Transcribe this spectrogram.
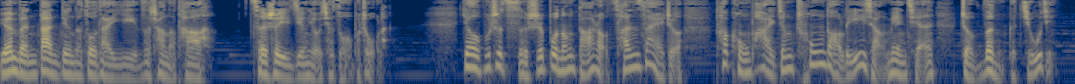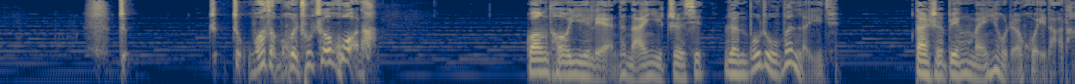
原本淡定的坐在椅子上的他，此时已经有些坐不住了。要不是此时不能打扰参赛者，他恐怕已经冲到李想面前，这问个究竟。这这这我怎么会出车祸呢？光头一脸的难以置信，忍不住问了一句，但是并没有人回答他。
